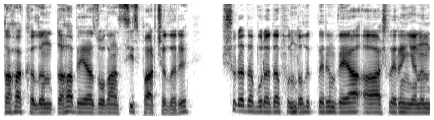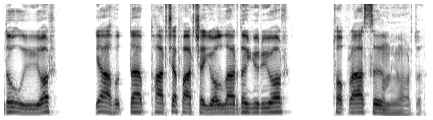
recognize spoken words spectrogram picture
Daha kalın, daha beyaz olan sis parçaları, şurada burada fundalıkların veya ağaçların yanında uyuyor yahut da parça parça yollarda yürüyor, toprağa sığmıyordu.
